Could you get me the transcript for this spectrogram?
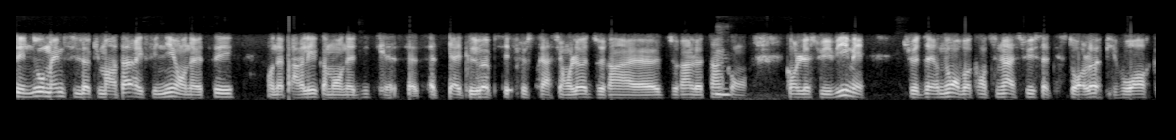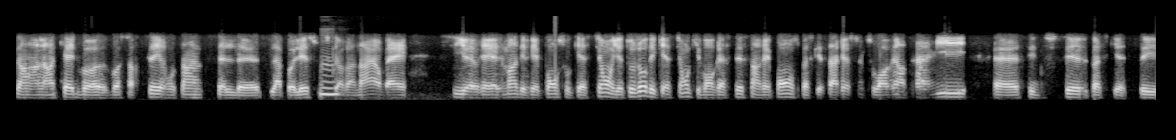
Ouais. nous, même si le documentaire est fini, on a, on a parlé, comme on a dit, cette, cette quête-là, puis ces frustrations-là durant euh, durant le temps qu'on qu'on l'a suivi. Mais je veux dire, nous, on va continuer à suivre cette histoire-là, puis voir quand l'enquête va, va sortir, autant celle de, de la police ou Mm. du coroner, ben s'il y a réellement des réponses aux questions. Il y a toujours des questions qui vont rester sans réponse parce que ça reste une soirée entre amis. euh, c'est difficile parce que, tu sais,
